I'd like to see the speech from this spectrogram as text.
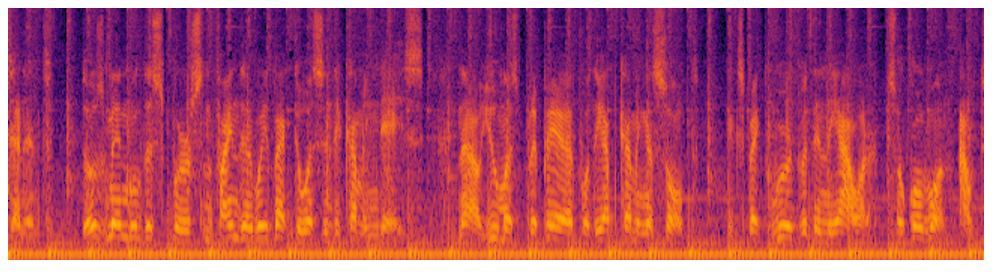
Lieutenant. Those men will disperse and find their way back to us in the coming days. Now, you must prepare for the upcoming assault. Expect word within the hour. Sokol one, out.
